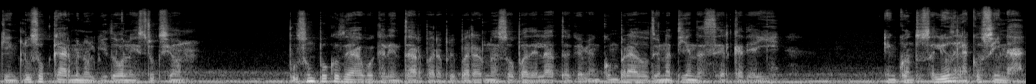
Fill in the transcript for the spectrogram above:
que incluso Carmen olvidó la instrucción. Puso un poco de agua a calentar para preparar una sopa de lata que habían comprado de una tienda cerca de ahí. En cuanto salió de la cocina,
